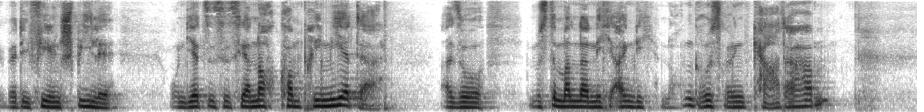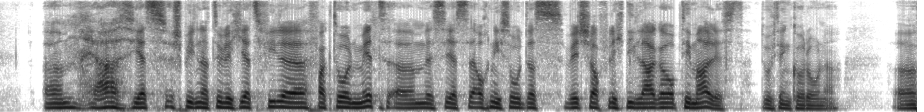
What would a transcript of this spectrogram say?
über die vielen Spiele. Und jetzt ist es ja noch komprimierter. Also müsste man dann nicht eigentlich noch einen größeren Kader haben? Ähm, ja, jetzt spielen natürlich jetzt viele Faktoren mit. Ähm, es ist jetzt auch nicht so, dass wirtschaftlich die Lage optimal ist durch den Corona. Äh,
